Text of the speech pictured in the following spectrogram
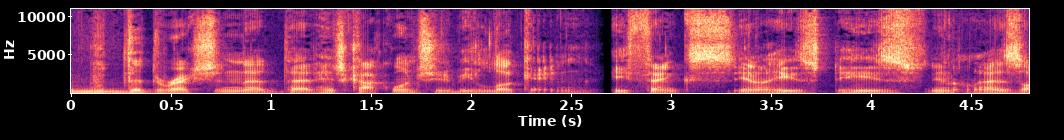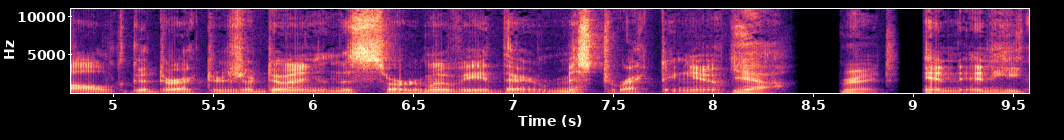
the direction that, that Hitchcock wants you to be looking. He thinks, you know, he's, he's, you know, as all good directors are doing in this sort of movie, they're misdirecting you. yeah, right. And, and he's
